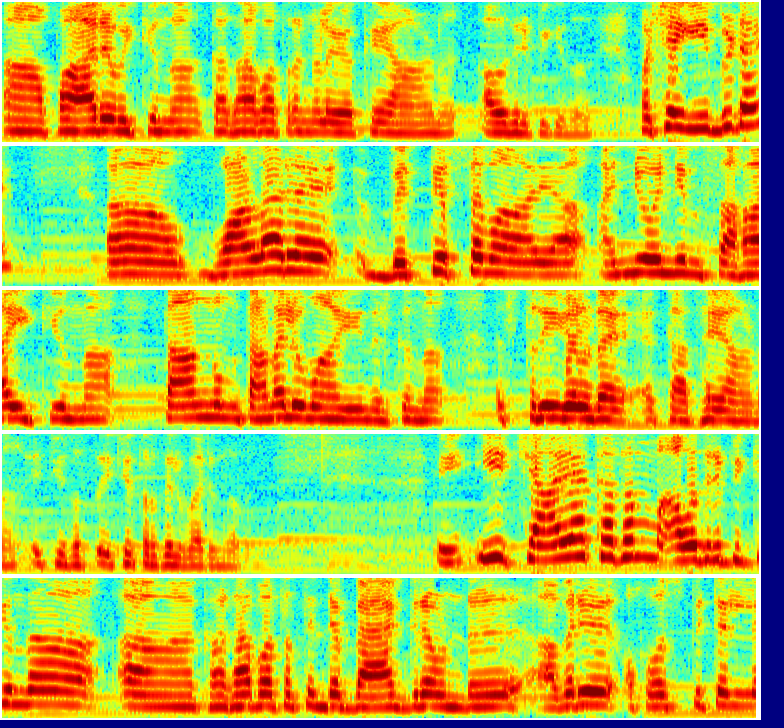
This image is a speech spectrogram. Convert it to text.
പാരവയ്ക്കുന്ന പാര വയ്ക്കുന്ന കഥാപാത്രങ്ങളെയൊക്കെയാണ് അവതരിപ്പിക്കുന്നത്. പക്ഷേ ഇവിടെ വളരെ വ്യത്യസ്തമായ അന്യോന്യം സഹായിക്കുന്ന താങ്ങും തണലുമായി നിൽക്കുന്ന സ്ത്രീകളുടെ കഥയാണ് ചിത്രത്തിൽ ചിത്രത്തിൽ വരുന്നത്. ഈ- ഛായാകഥം അവതരിപ്പിക്കുന്ന കഥാപാത്രത്തിന്റെ ബാക്ക്ഗ്രൗണ്ട് അവർ ഹോസ്പിറ്റലിൽ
